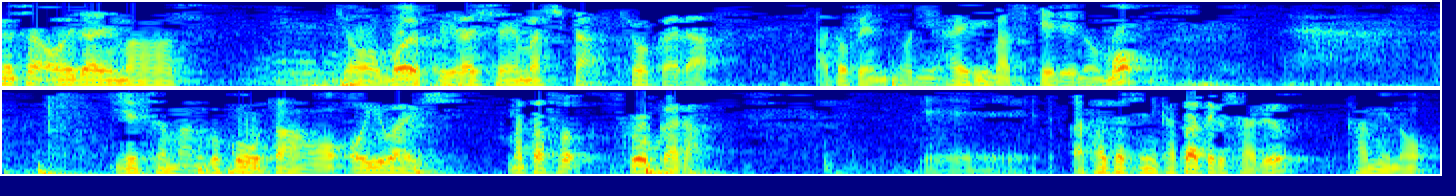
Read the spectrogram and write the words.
皆さんおはようございます。今日もよくいらっしゃいました。今日からアドベントに入りますけれども、イエス様のご降誕をお祝いし、またそ、そこから、えー、私たちに語ってくださる神の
